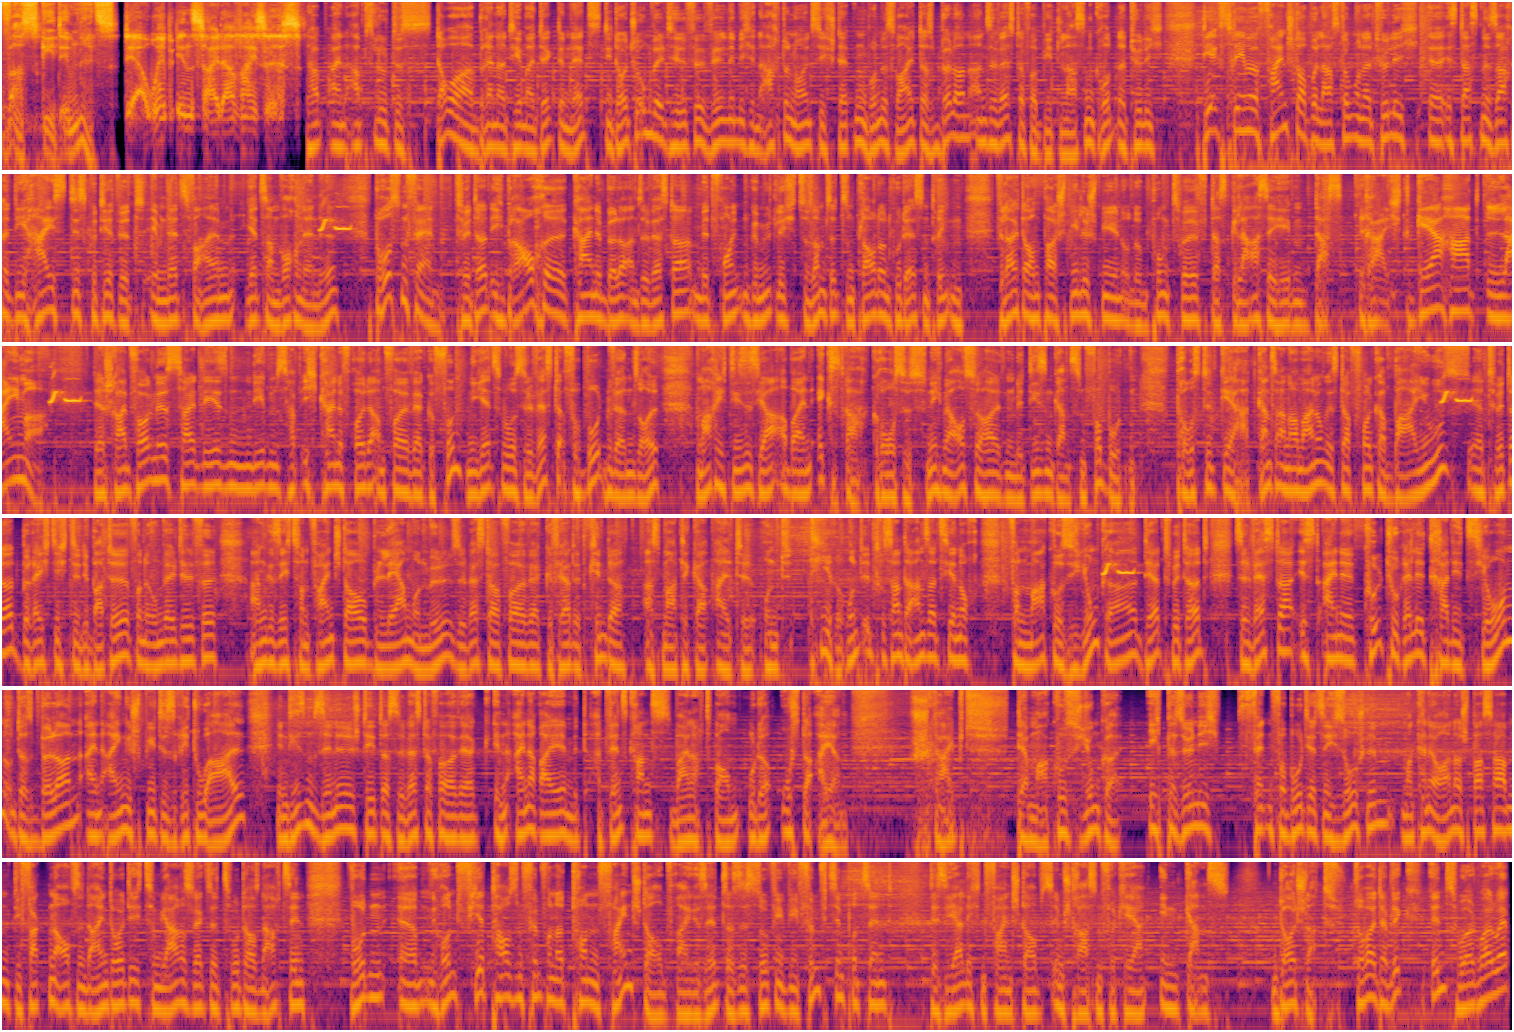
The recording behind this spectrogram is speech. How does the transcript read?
Was geht im Netz? Der Web Insider weiß es. Ich habe ein absolutes Dauerbrenner-Thema entdeckt im Netz. Die Deutsche Umwelthilfe will nämlich in 98 Städten bundesweit das Böllern an Silvester verbieten lassen. Grund natürlich die extreme Feinstaubbelastung und natürlich äh, ist das eine Sache, die heiß diskutiert wird im Netz, vor allem jetzt am Wochenende. Brusten-Fan twittert, ich brauche keine Böller an Silvester. Mit Freunden gemütlich zusammensitzen, plaudern, gut essen, trinken, vielleicht auch ein paar Spiele spielen und um Punkt 12 das Glas erheben. Das reicht. Gerhard Leimer. Der schreibt folgendes, Zeitlesen Lebens habe ich keine Freude am Feuerwerk gefunden. Jetzt, wo Silvester verboten werden soll, mache ich dieses Jahr aber ein extra großes, nicht mehr auszuhalten mit diesen ganzen Verboten. Postet Gerhard. Ganz anderer Meinung ist da Volker Bajus. Er twittert, berechtigte Debatte von der Umwelthilfe angesichts von Feinstaub, Lärm und Müll. Silvesterfeuerwerk gefährdet Kinder, Asthmatiker, Alte und Tiere. Und interessanter Ansatz hier noch von Markus Juncker, der twittert, Silvester ist eine kulturelle Tradition und das Böller Böllern ein eingespieltes Ritual. In diesem Sinne steht das Silvesterfeuerwerk in einer Reihe mit Adventskranz, Weihnachtsbaum oder Ostereiern, schreibt der Markus Juncker. Ich persönlich fände ein Verbot jetzt nicht so schlimm. Man kann ja auch anders Spaß haben. Die Fakten auch sind eindeutig. Zum Jahreswechsel 2018 wurden äh, rund 4500 Tonnen Feinstaub freigesetzt. Das ist so viel wie 15 Prozent des jährlichen Feinstaubs im Straßenverkehr in ganz Deutschland. Soweit der Blick ins World Wide Web.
